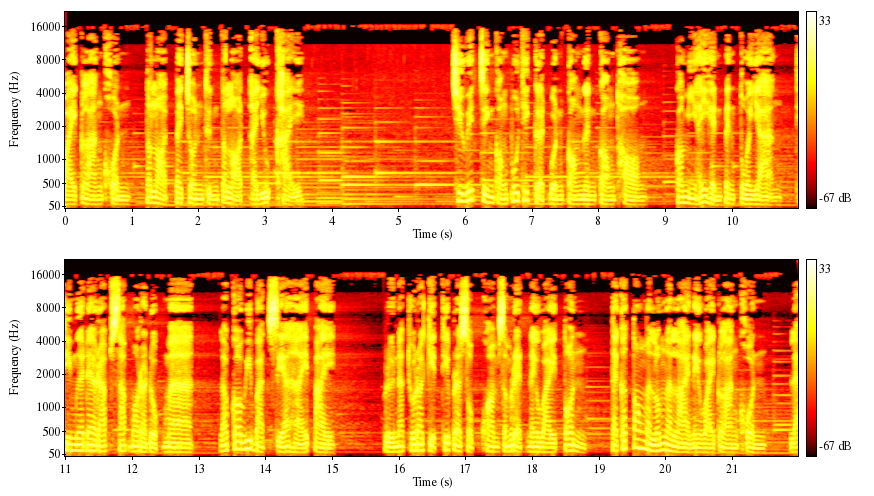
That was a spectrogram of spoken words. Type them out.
วัยกลางคน ตลอดไปจนถึงตลอดอายุไข ชีวิตจริงของผู้ที่เกิดบนกองเงินกองทอง ก็มีให้เห็นเป็นตัวอย่างที่เมื่อได้รับทรัพย์มรดกมา แล้วก็วิบัติเสียหายไป หรือนักธุรกิจที่ประสบความสำเร็จในวัยต้น แต่ก็ต้องมาล้มละลายในวัยกลางคน และ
